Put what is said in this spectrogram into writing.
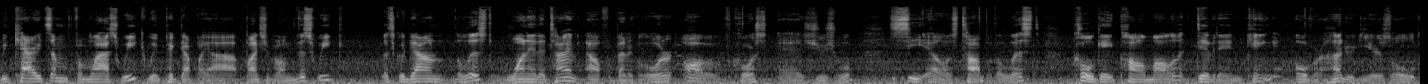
We carried some from last week. We picked up a bunch of them this week. Let's go down the list one at a time, alphabetical order. Of course, as usual. CL is top of the list. Colgate Palmolive, dividend king, over 100 years old.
